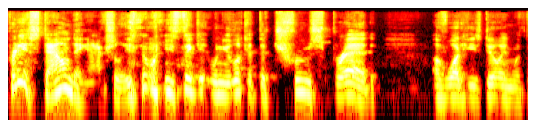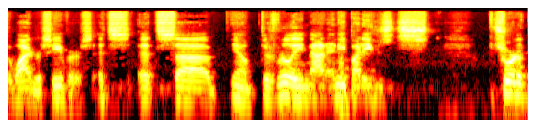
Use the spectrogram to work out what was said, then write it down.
pretty astounding actually when you think it, when you look at the true spread of what he's doing with the wide receivers. It's it's uh, you know there's really not anybody who's short of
